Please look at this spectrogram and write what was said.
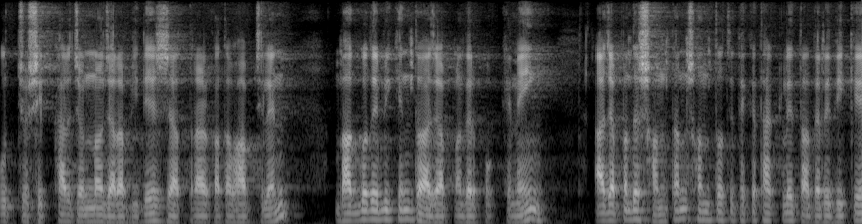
উচ্চশিক্ষার জন্য যারা বিদেশ যাত্রার কথা ভাবছিলেন, ভাগ্যদেবী কিন্তু আজ আপনাদের পক্ষে নেই। আজ আপনাদের সন্তান সন্ততি থেকে থাকলে তাদের এদিকে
